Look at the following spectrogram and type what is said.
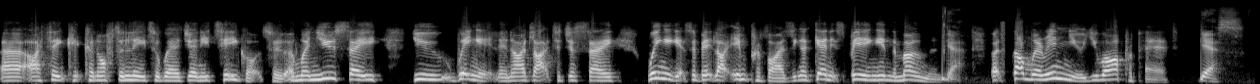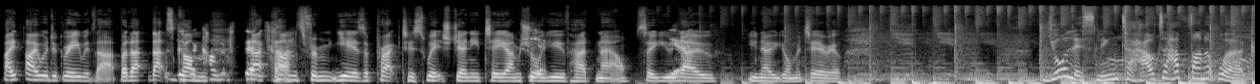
uh, I think it can often lead to where Jenny T got to. And when you say you wing it, then I'd like to just say winging it's a bit like improvising. Again, it's being in the moment. Yeah. But somewhere in you, you are prepared. Yes, I, I would agree with that. But that, that's come kind of that comes from years of practice, which Jenny T, I'm sure yeah. you've had now. So you yeah. know you know your material. You're listening to How to Have Fun at Work,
